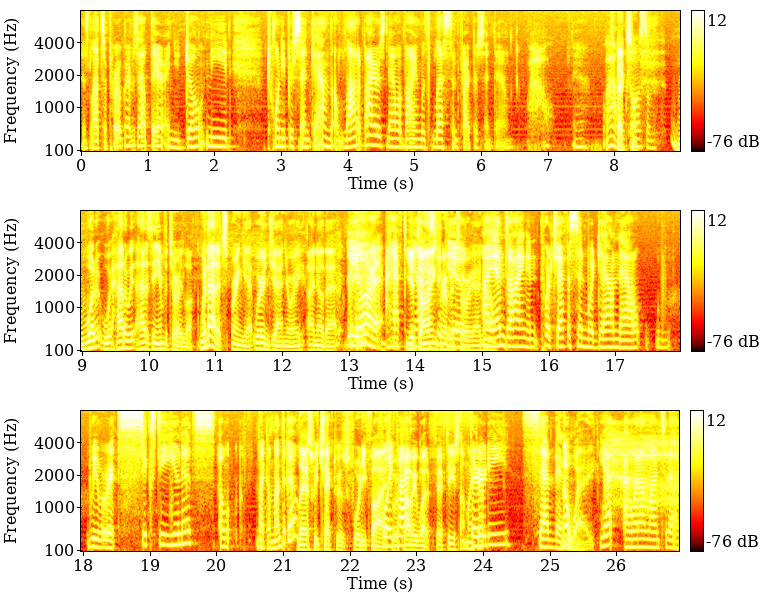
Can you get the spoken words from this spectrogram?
There's lots of programs out there, and you don't need 20% down. A lot of buyers now are buying with less than 5% down. Wow. Yeah. Wow. That's Excellent. awesome. What? How do we? How does the inventory look? We're not at spring yet. We're in January. I know that. We are. I have to You're be dying honest for with inventory, you. I know. I am dying. In Port Jefferson, we're down now. We were at 60 units oh, like a month ago. Last we checked, it was 45. 45 We're probably what at 50 or something like that. 37. No way. Yep. I went online today.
